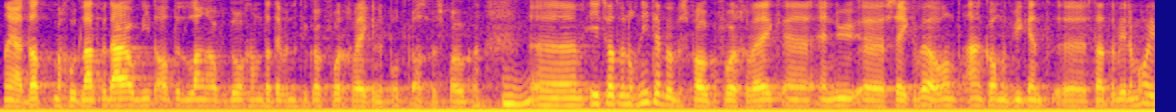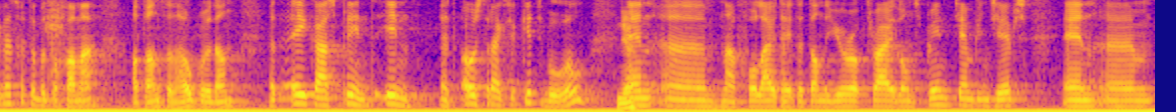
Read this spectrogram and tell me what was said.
Nou ja, dat, maar goed, laten we daar ook niet altijd lang over doorgaan. Want dat hebben we natuurlijk ook vorige week in de podcast besproken. Mhm. Ehm, iets wat we nog niet hebben besproken vorige week. Uh, en nu uh, zeker wel. Want aankomend weekend uh, staat er weer een mooie wedstrijd op het programma. Althans, dat hopen we dan. Het EK Sprint in het Oostenrijkse Kitzbühel. Ja. En ehm, nou, voluit heet het dan de Europe Triathlon Sprint Championships. En um,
